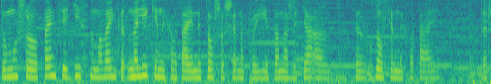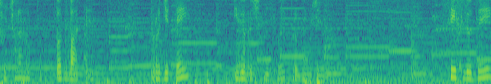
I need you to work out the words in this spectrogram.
Тому що пенсія дійсно маленька, на ліки не вистачає, не то, що ще на проїзд, а на життя, а це зовсім не вистачає. в першу чергу подбати про дітей і, вибачте на слові, про бомжів. Цих людей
